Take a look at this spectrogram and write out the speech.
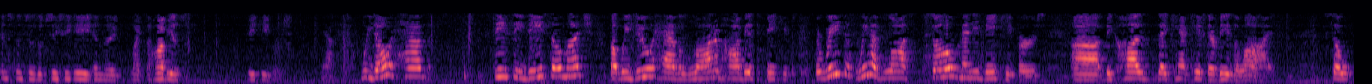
instances of CCD in the like the hobbyist beekeepers? Yeah, we don't have CCD so much, but we do have a lot of hobbyist beekeepers. The reason we have lost so many beekeepers uh, because they can't keep their bees alive. So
